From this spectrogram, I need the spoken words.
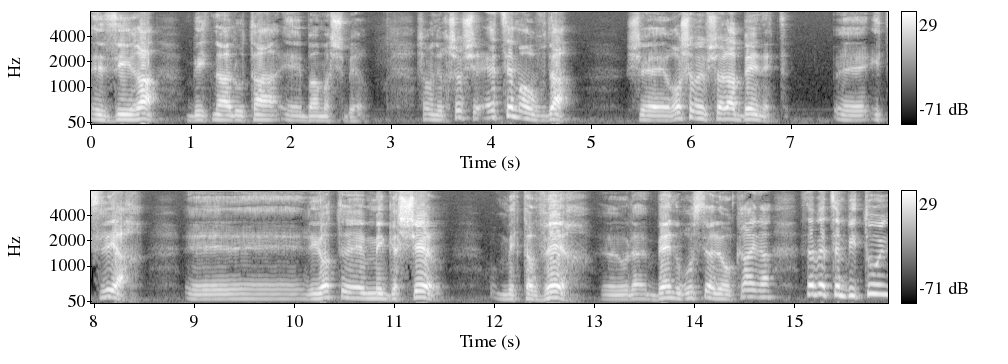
אה, זהירה בהתנהלותה אה, במשבר. עכשיו, אני חושב שעצם העובדה שראש הממשלה בנט אה, הצליח אה, להיות אה, מגשר, מתווך, אה, בין רוסיה לאוקראינה, זה בעצם ביטוי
